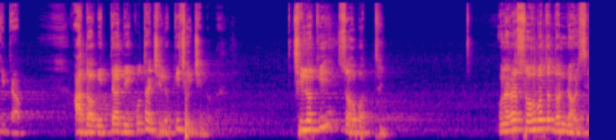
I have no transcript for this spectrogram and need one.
কিতাব? আদব ইত্যাদি কোথায় ছিল? কিছুই ছিল না। ছিল কি? সোহবত। ওনারা সোহবতে ধন্য হয়েছে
